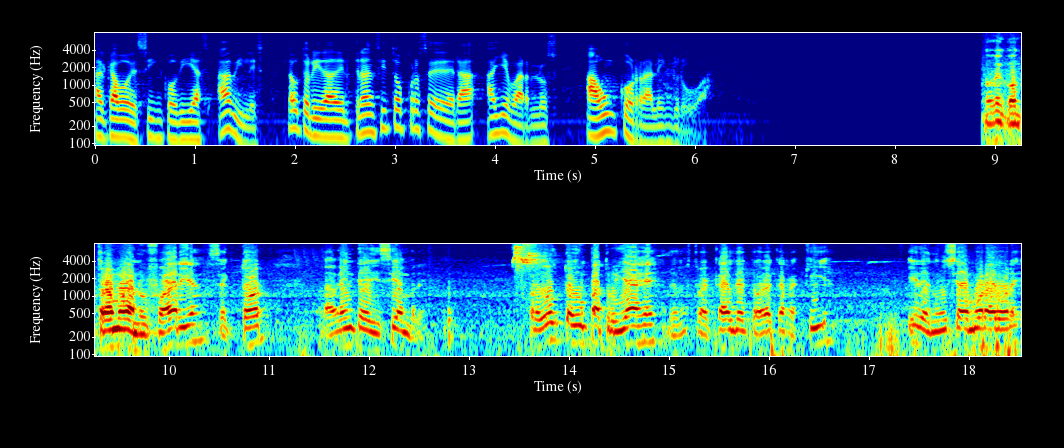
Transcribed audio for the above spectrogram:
Al cabo de cinco días hábiles, la autoridad del tránsito procederá a llevarlos a un corral en grúa. Nos encontramos en Ufaria, sector, la 20 de diciembre, producto de un patrullaje de nuestro alcalde Torre Carrasquilla y denuncia de moradores,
